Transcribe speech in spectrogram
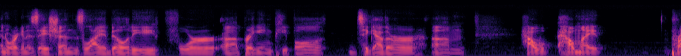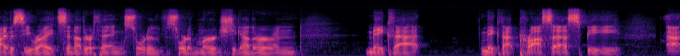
an organization's liability for uh, bringing people together? Um, how how might privacy rights and other things sort of sort of merge together and make that make that process be uh,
